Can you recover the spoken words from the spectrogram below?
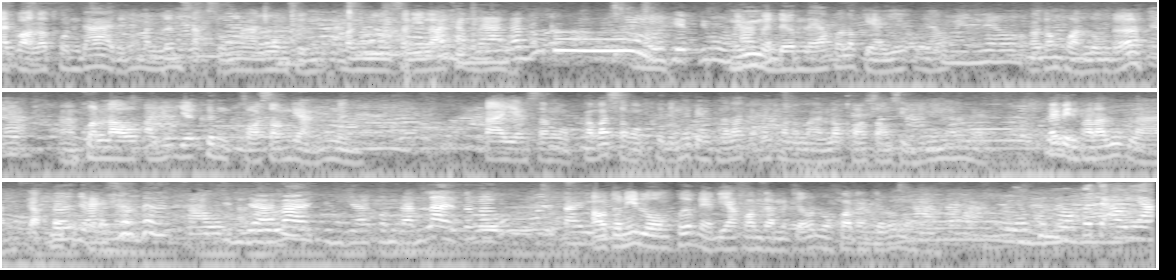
แต่ก่อนเราทนได้แต่นี่มันเริ่มสะสมมารวมถึงมันมีสรีระที่ทำงานแล้วดูเห็บอยู่ไม่เหมือนเดิมแล้วเพราะเราแก่เยอะแล้วไม่แล้วเราต้องผ่อนลงเด้ออ่าคนเราอายุเยอะขึ้นขอสองอย่างหนึ่ง ตายอย่างสงบคำว่าสงบคือยังไม่เป็นภาระกับไม่ทรมานเราขอสองสิ่งที่นี้นั่นแหละไม่เป็นภาระลูกหลานกับไม่เราถูกอยากทรมานกินยาไล่กินยาความดันไล่แต่ว่าโอ้ยไตเอาตัวนี้ลงปุ๊บเนี่ยยาความดันมันจะลดลงความดันจะลดลงเดี๋ยวคุณหมอก็จะเอายา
